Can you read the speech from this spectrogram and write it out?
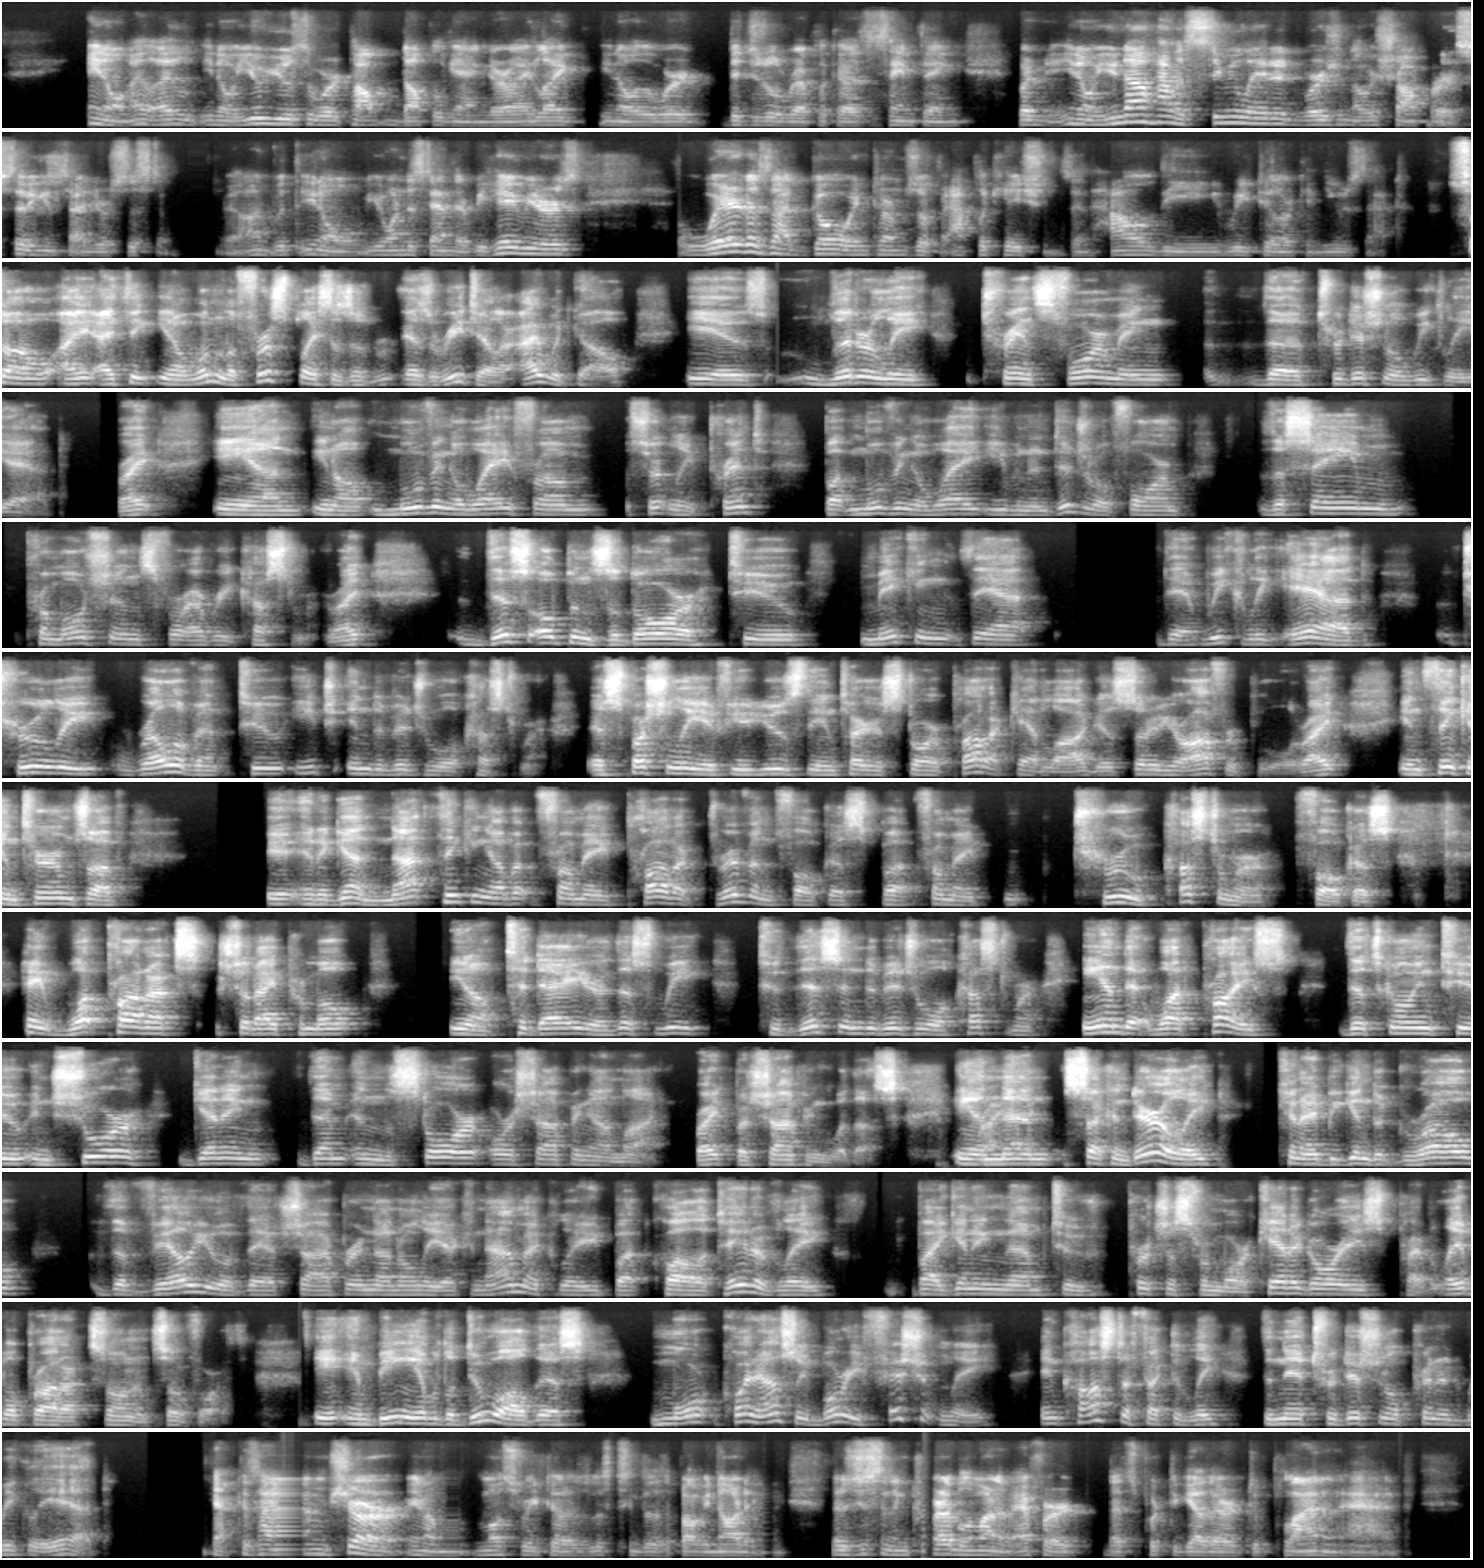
you know, I, I you know, you use the word top doppelganger. I like, you know, the word digital replica. It's the same thing but you know you now have a simulated version of a shopper yes. sitting inside your system uh, with you know you understand their behaviors where does that go in terms of applications and how the retailer can use that so I, I think you know one of the first places as, as a retailer i would go is literally transforming the traditional weekly ad right and you know moving away from certainly print but moving away even in digital form, the same promotions for every customer, right? This opens the door to making that, that weekly ad truly relevant to each individual customer, especially if you use the entire store product catalog as sort of your offer pool, right? And think in terms of and again, not thinking of it from a product driven focus, but from a true customer focus. Hey, what products should I promote, you know, today or this week to this individual customer and at what price that's going to ensure getting them in the store or shopping online, right? But shopping with us. And right. then secondarily, can I begin to grow the value of that shopper, not only economically, but qualitatively by getting them to purchase from more categories, private label products, so on and so forth. And being able to do all this more, quite honestly, more efficiently and cost effectively than that traditional printed weekly ad. Yeah, because I'm sure you know most retailers listening to this are probably nodding. There's just an incredible amount of effort that's put together to plan an ad,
